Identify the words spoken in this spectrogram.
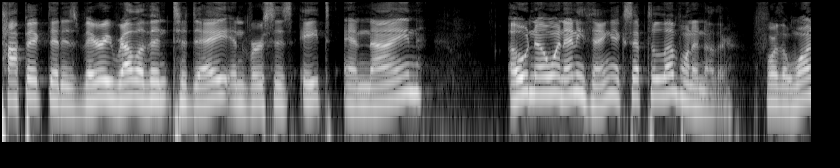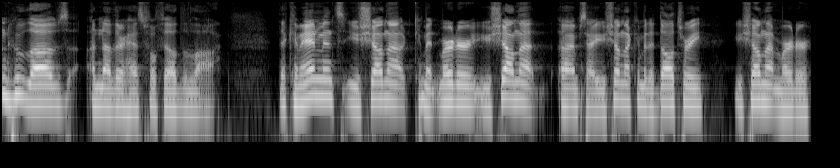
topic that is very relevant today in verses 8 and 9. Owe no one anything except to love one another, for the one who loves another has fulfilled the law. The commandments you shall not commit murder, you shall not, uh, I'm sorry, you shall not commit adultery, you shall not murder,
